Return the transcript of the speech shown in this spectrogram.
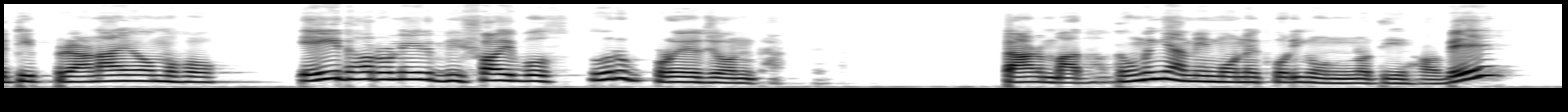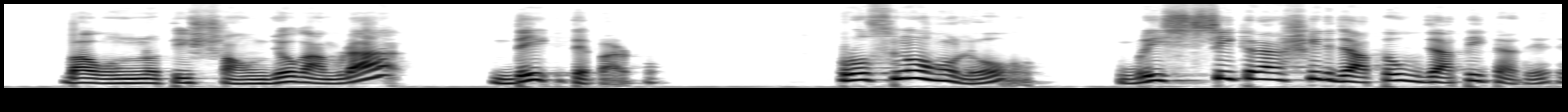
সেটি প্রাণায়াম হোক, এই ধরনের বিষয়বস্তুর প্রয়োজন থাকতে পারে তার মাধ্যমেই আমি মনে করি উন্নতি হবে বা উন্নতির সংযোগ আমরা দেখতে পারব। প্রশ্ন হলো, বৃশ্চিক রাশির জাতক জাতিকাদের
